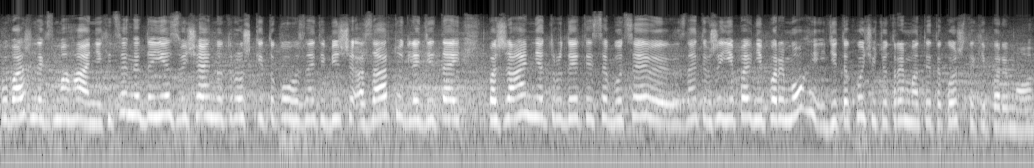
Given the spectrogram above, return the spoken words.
поважних змаганнях. І це не дає, звичайно, трошки такого, знаєте, більше азарту для дітей, бажання трудитися, бо це знаєте, вже є певні перемоги, і діти хочуть отримати також такі перемоги.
